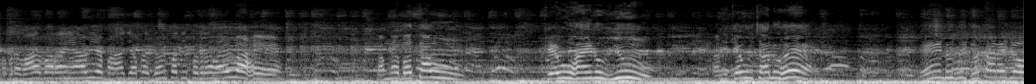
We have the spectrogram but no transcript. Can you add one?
આપણે વાર વાર અહીંયા આવીએ, પણ આજે આપણે ગણપતિ પધરાવા આવ્યા હે તમને બતાવું કેવું છે એનું વ્યૂ અને કેવું ચાલુ છે. એન્ડ સુધી જોતા રહેજો.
